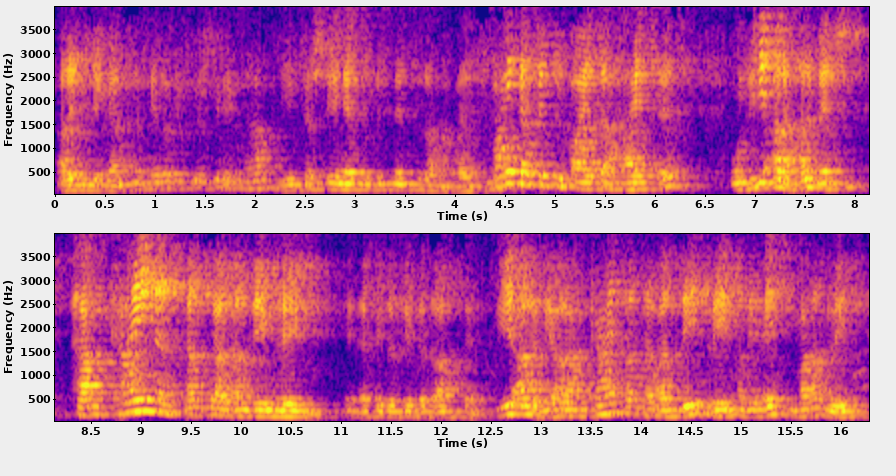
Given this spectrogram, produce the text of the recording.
alle, die den ganzen Epheserbrief durchgelesen haben, die verstehen jetzt ein bisschen den Zusammenhang. Weil zwei Kapitel weiter heißt es, und sie alle, alle Menschen, haben keinen Anteil an dem Leben. In Epheser 4, Vers 18. Sie alle, wir alle haben keinen Anteil an dem Leben, an dem echten, wahren Leben,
